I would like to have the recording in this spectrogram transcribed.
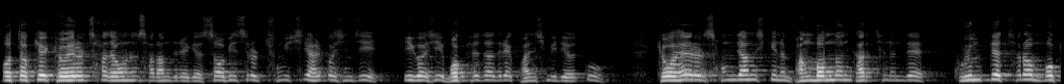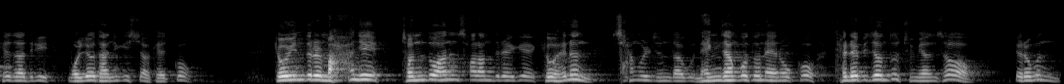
어떻게 교회를 찾아오는 사람들에게 서비스를 충실히 할 것인지 이것이 목회자들의 관심이 되었고 교회를 성장시키는 방법론 가르치는데 구름대처럼 목회자들이 몰려다니기 시작했고 교인들을 많이 전도하는 사람들에게 교회는 상을 준다고 냉장고도 내놓고 텔레비전도 주면서 여러분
